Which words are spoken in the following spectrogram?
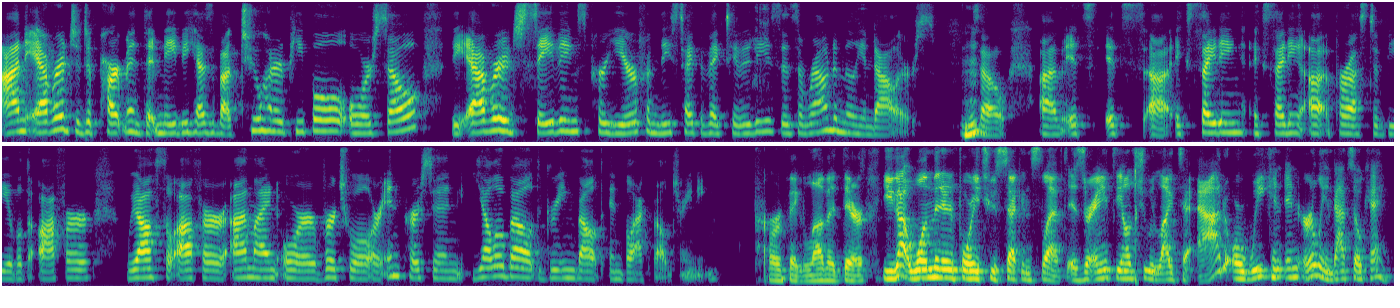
on average, a department that maybe has about 200 people or so, the average savings per year from these type of activities is around a million dollars. Mhm. So um, it's it's uh, exciting, exciting uh, for us to be able to offer. We also offer online or virtual or in person yellow belt, green belt, and black belt training. Perfect. Love it there. You got one minute and 42 seconds left. Is there anything else you would like to add, or we can end early and that's okay?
